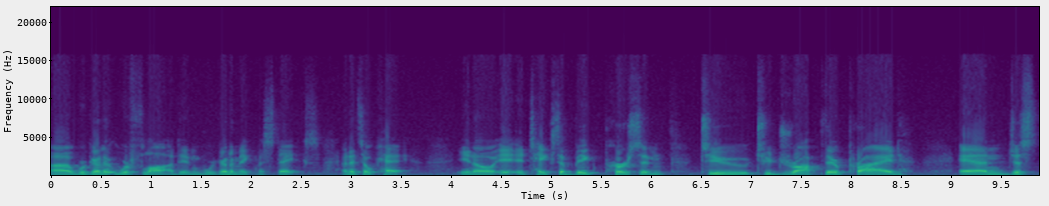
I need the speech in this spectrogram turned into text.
uh, we're gonna we're flawed and we're gonna make mistakes, and it's okay. You know, it, it takes a big person to to drop their pride and just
